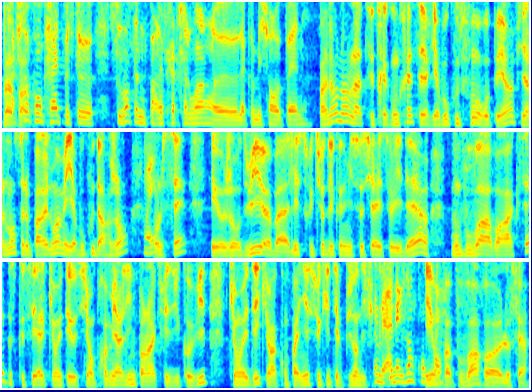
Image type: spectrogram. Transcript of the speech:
Bah, Action concrète, parce que souvent ça nous paraît très très loin, euh, la Commission européenne. Ah non, non, là c'est très concret, c'est-à-dire qu'il y a beaucoup de fonds européens, finalement ça nous paraît loin, mais il y a beaucoup d'argent, on le sait, et aujourd'hui euh, bah, les structures de l'économie sociale et solidaire vont pouvoir avoir accès, parce que c'est elles qui ont été aussi en première ligne pendant la crise du Covid, qui ont aidé, qui ont accompagné ceux qui étaient le plus en difficulté. mais un exemple concret. Et on va pouvoir euh, le faire.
